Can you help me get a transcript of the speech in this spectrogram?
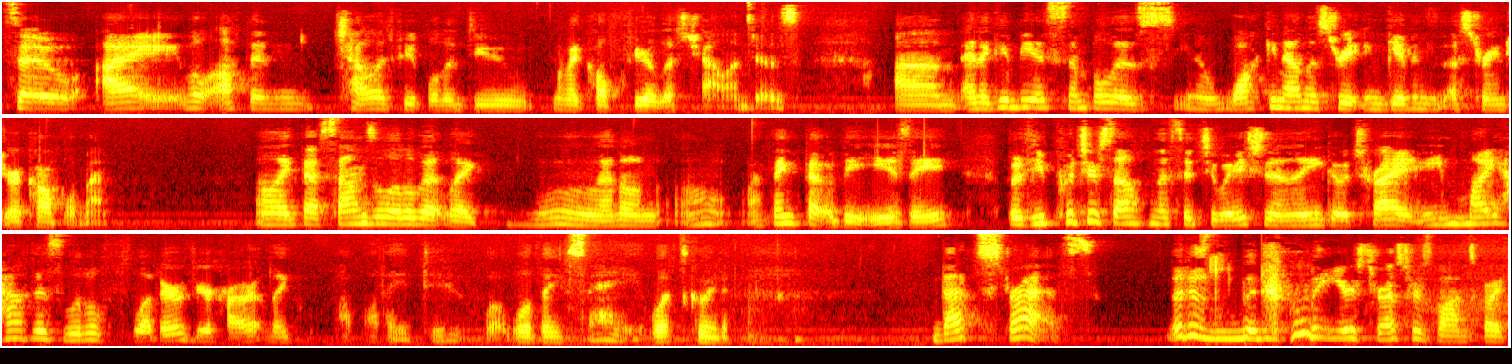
So I will often challenge people to do what I call fearless challenges. Um, and it can be as simple as, you know, walking down the street and giving a stranger a compliment. I'm like, that sounds a little bit like, I don't know. I think that would be easy. But if you put yourself in the situation and then you go try it, and you might have this little flutter of your heart, like, what will they do? What will they say? What's going to, that's stress. That is literally your stress response going,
